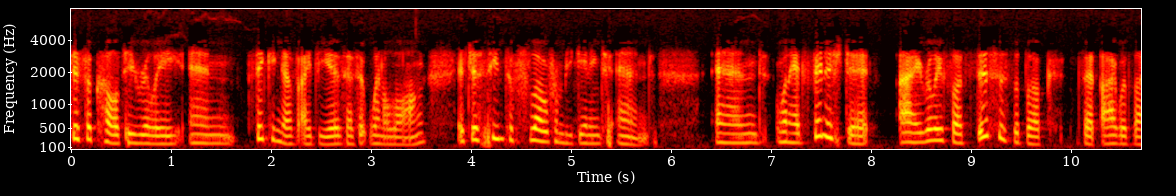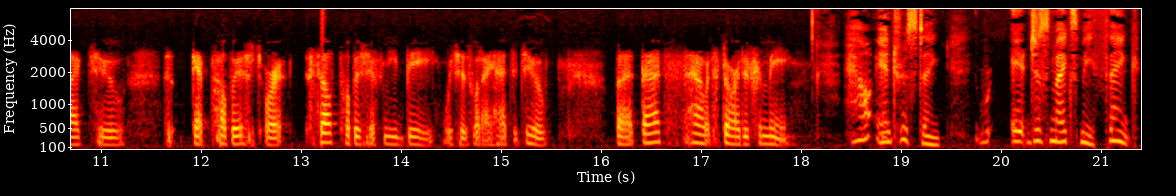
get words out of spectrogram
difficulty really in thinking of ideas as it went along. It just seemed to flow from beginning to end. And when I had finished it, I really thought this is the book that I would like to get published or self publish if need be, which is what I had to do. But that's how it started for me. How interesting. It just makes me think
